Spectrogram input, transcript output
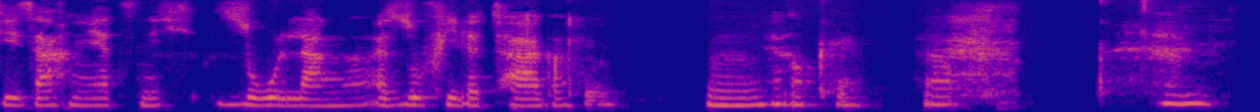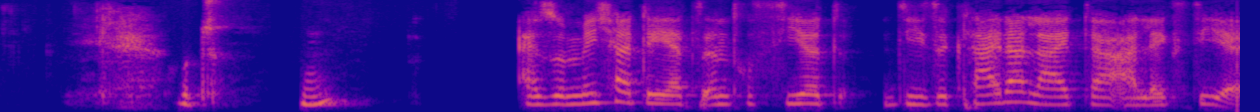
die Sachen jetzt nicht so lange, also so viele Tage. Okay. Mhm, ja. okay. Ja. Ähm. Gut. Hm? Also mich hatte jetzt interessiert, diese Kleiderleiter, Alex, die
